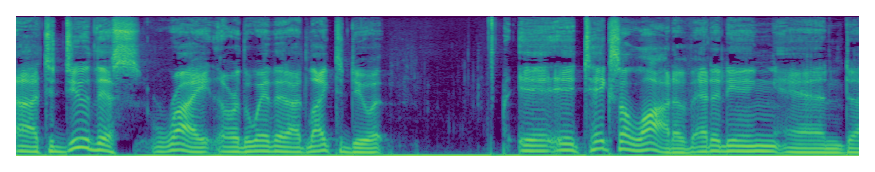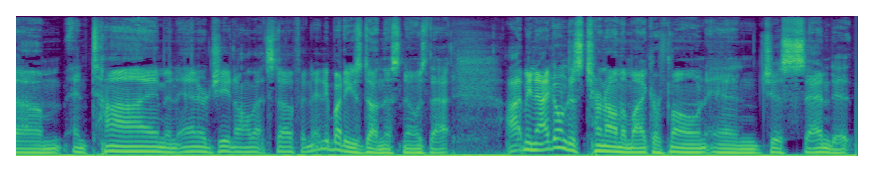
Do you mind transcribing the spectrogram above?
uh, to do this right or the way that I'd like to do it, it, it, takes a lot of editing and um, and time and energy and all that stuff. And anybody who's done this knows that. I mean, I don't just turn on the microphone and just send it.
